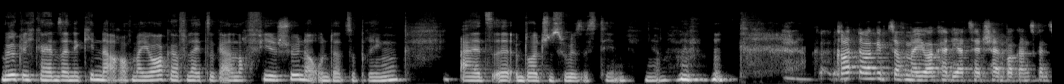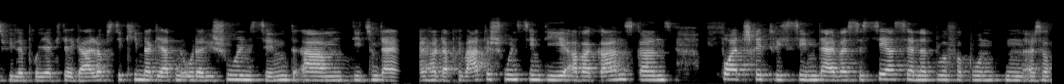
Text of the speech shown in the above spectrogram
Möglichkeiten, seine Kinder auch auf Mallorca vielleicht sogar noch viel schöner unterzubringen als äh, im deutschen Schulsystem. Ja. Gerade da gibt es auf Mallorca derzeit scheinbar ganz, ganz viele Projekte, egal ob es die Kindergärten oder die Schulen sind, ähm, die zum Teil halt auch private Schulen sind, die aber ganz, ganz fortschrittlich sind, teilweise sehr, sehr naturverbunden. Also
